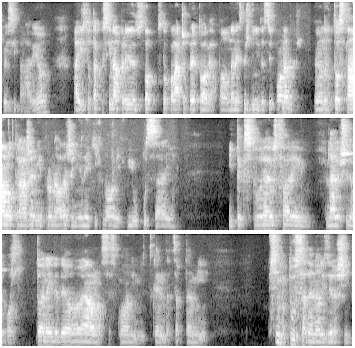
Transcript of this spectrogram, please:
koji si pravio, a isto tako si napravio 100, 100 kolača pre toga, pa onda ne smeš do njih da se ponavljaš. I onda to stalno traženje i pronalaženje nekih novih i ukusa i i tekstura je u stvari najlepši deo posla. To je negde gde ono, ja ono se sklonim i krenem da crtam i... Mislim, tu sad analiziraš i,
